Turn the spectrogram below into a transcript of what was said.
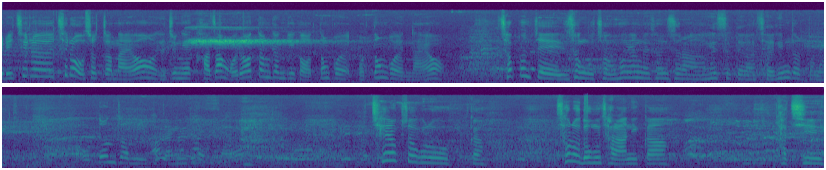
경기를 치르, 치러 오셨잖아요. 이 중에 가장 어려웠던 경기가 어떤 거 어떤 거였나요? 첫 번째 유성구청 홍영래 선수랑 했을 때가 제일 힘들었던 것 같아요. 어떤 점이 가장 힘들었어요? 체력적으로 그러니까 서로 너무 잘 아니까 같이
